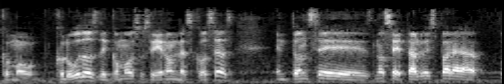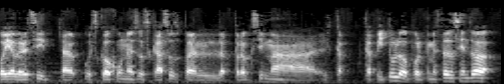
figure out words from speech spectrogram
como crudos de cómo sucedieron las cosas. Entonces, no sé, tal vez para, voy a ver si escojo uno de esos casos para la próxima el cap capítulo, porque me estás haciendo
